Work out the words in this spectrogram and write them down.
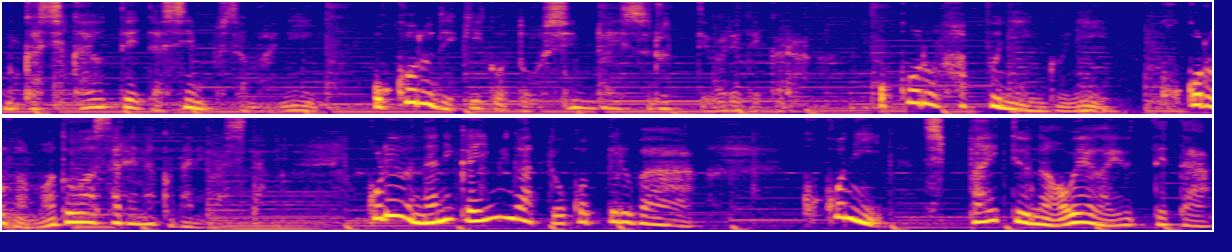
昔通っていた神父様に起こる出来事ことを信頼するって言われてから起こるハプニングに心が惑わされなくなりました。これは何か意味があって起こってるわ。ここに失敗っていうのは親が言ってた。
